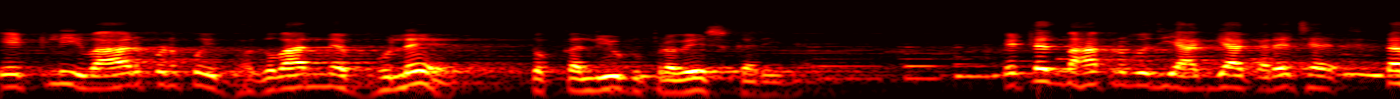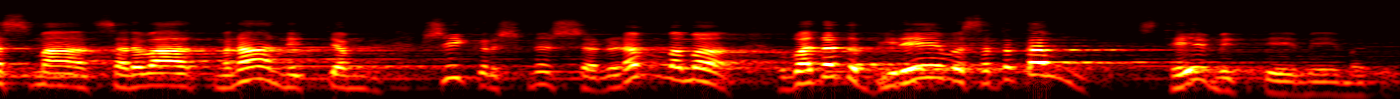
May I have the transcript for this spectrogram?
એટલી વાર પણ કોઈ ભગવાનને ભૂલે, તો કલયુગ પ્રવેશ કરી જાય. એટલે જ મહાપ્રભુજી આજ્ઞા કરે છે, તસ્માત સર્વાત્મના નિત્યમ શ્રી કૃષ્ણ શરણમ મમ, વદત ભીરેવ સતતમ સ્થે મિત્તે મે મતે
